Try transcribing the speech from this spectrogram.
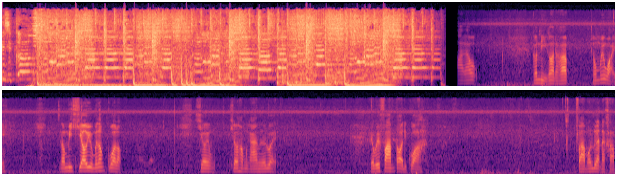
easy go. มาแล้วก็หนีก่อนนะครับ เราไม่ไหว เรามีเคียวอยู่ไม่ต้องกลัวหรอก เคียวยังเคียวทำงานไปแล้วด้วย เดี๋ยวไปฟาร์มต่อดีกว่า ฟาร์มเอาเลือดนะครับ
